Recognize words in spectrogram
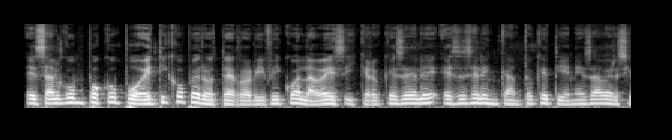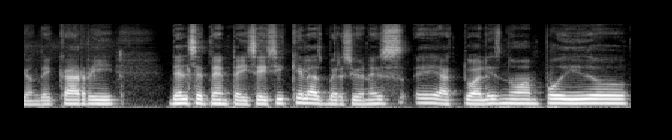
es algo un poco poético pero terrorífico a la vez y creo que ese, ese es el encanto que tiene esa versión de Carrie del 76 y que las versiones eh, actuales no han podido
